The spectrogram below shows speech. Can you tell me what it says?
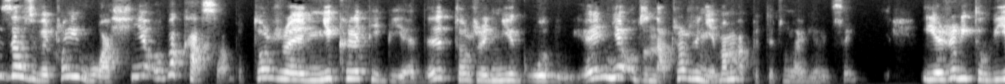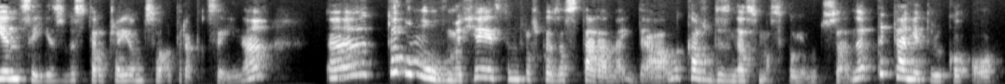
Zazwyczaj właśnie owa kasa, bo to, że nie klepię biedy, to, że nie głoduję, nie oznacza, że nie mam apetytu na więcej. I jeżeli to więcej jest wystarczająco atrakcyjne, e, to umówmy się, jestem troszkę za stara na ideały. Każdy z nas ma swoją cenę. Pytanie tylko o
